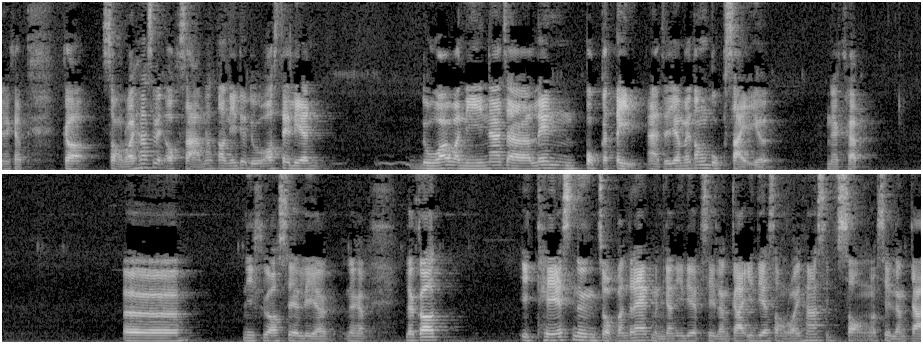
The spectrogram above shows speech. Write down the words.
นะครับก็ 251 ออก3นะตอนนี้เดี๋ยวดูออสเตรเลียดูว่าวันนี้น่าจะเล่นปกติ อาจจะยังไม่ต้องบุกใส่เยอะนะครับเออนี่คือออสเตรเลียนะครับ แล้วก็ อีกเทสหนึ่งจบวันแรกเหมือนกันอินเดียศรีลังกาอินเดีย 252แล้วศรีลังกา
